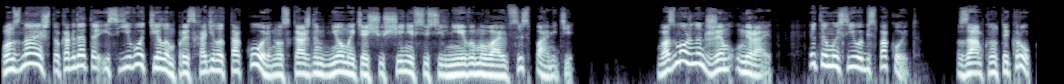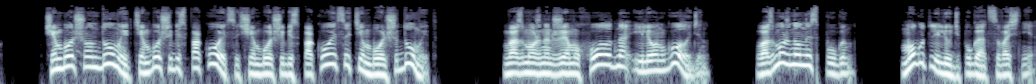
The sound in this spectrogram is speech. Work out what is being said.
Он знает, что когда-то и с его телом происходило такое, но с каждым днем эти ощущения все сильнее вымываются из памяти. Возможно, Джем умирает. Эта мысль его беспокоит. Замкнутый круг. Чем больше он думает, тем больше беспокоится, чем больше беспокоится, тем больше думает. Возможно, Джему холодно или он голоден. Возможно, он испуган. Могут ли люди пугаться во сне?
